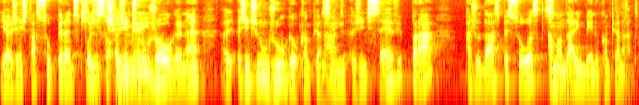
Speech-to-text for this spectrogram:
e a gente está super à disposição. Time, a gente não joga, né? A, a, gente não julga o campeonato. Sim. A gente serve para ajudar as pessoas a mandarem bem no campeonato.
